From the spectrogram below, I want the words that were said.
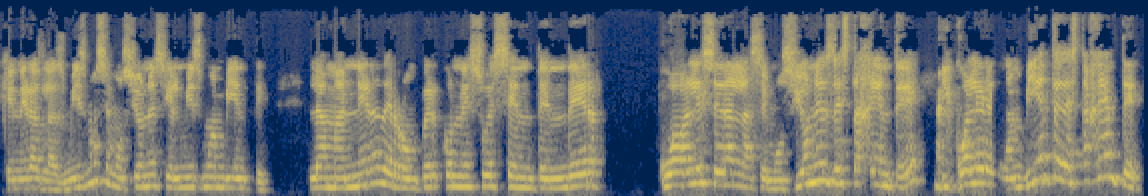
generas las mismas emociones y el mismo ambiente. La manera de romper con eso es entender cuáles eran las emociones de esta gente y cuál era el ambiente de esta gente,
